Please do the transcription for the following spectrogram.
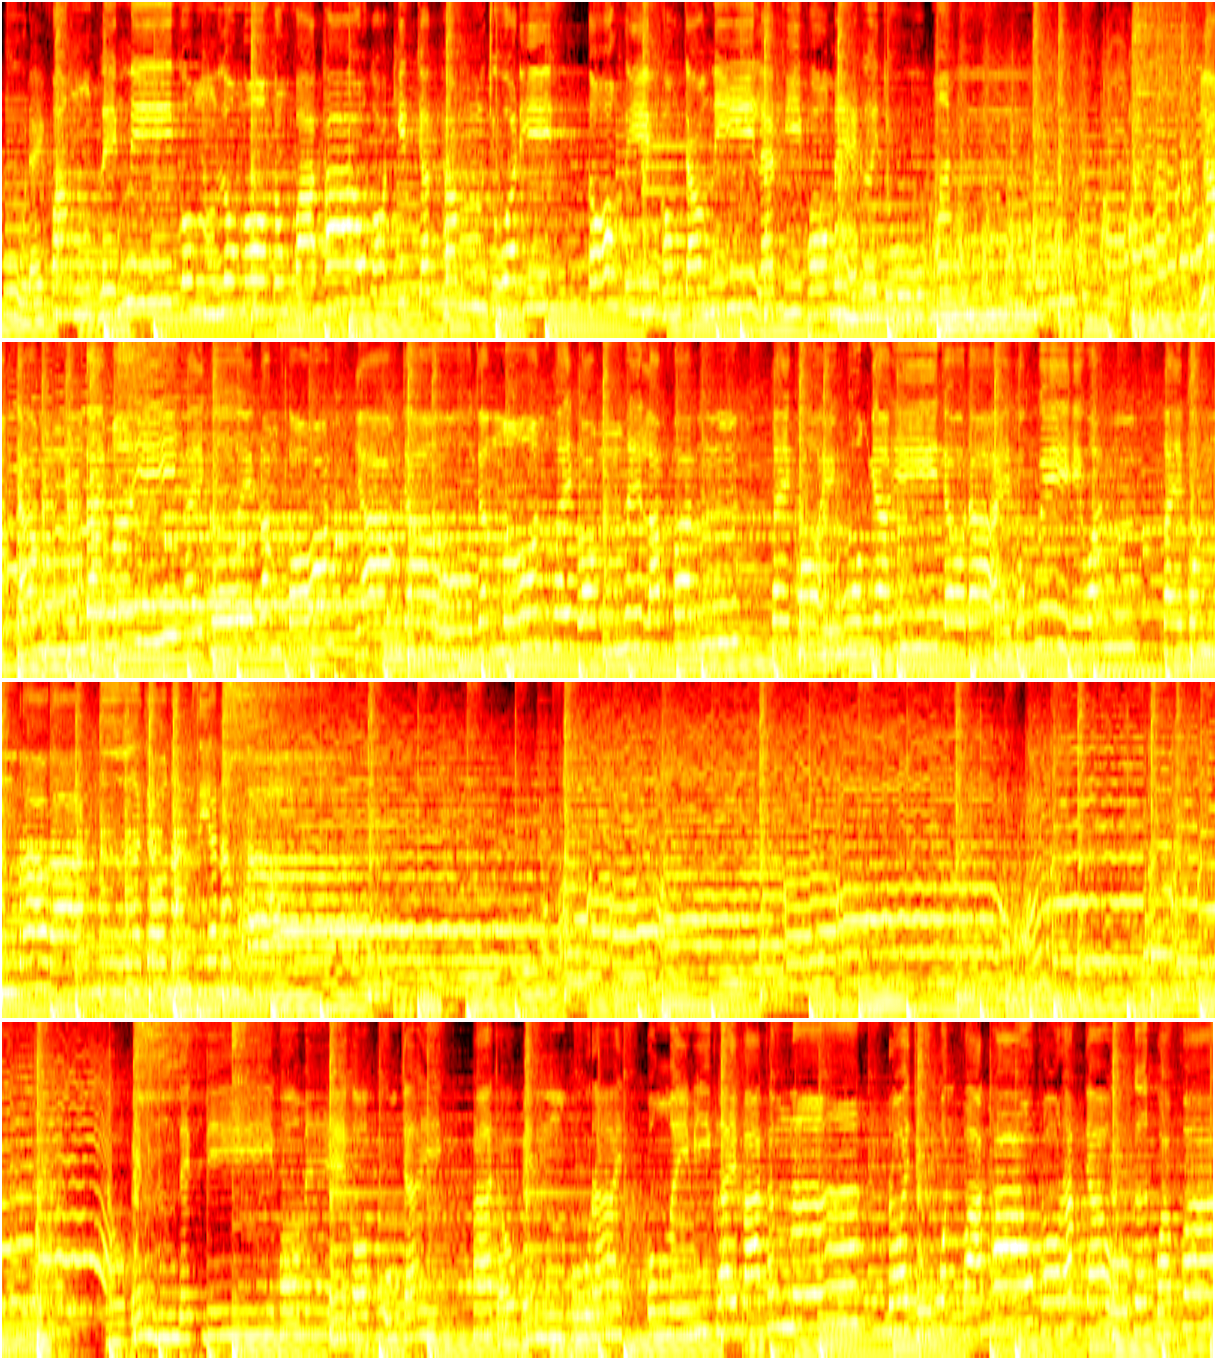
ผู้ได้ฟังเพลงนี้ก้มลงมองตรงฝ่าเท้าก่อนคิดจะทำชั่วดีต้องตีนของเจ้านี้แหละที่พ่อแม่เคยจูบมัน อยากจำ เกิ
